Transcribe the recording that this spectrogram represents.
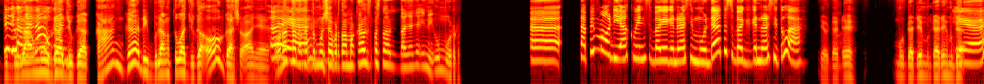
Dibilang tahu muda kan. juga kagak, dibilang tua juga ogah soalnya. Oh Orang kalau ya? ketemu saya pertama kali pas na nanyanya ini, umur. Eee, tapi mau diakuin sebagai generasi muda atau sebagai generasi tua? Ya udah deh, muda deh muda deh, muda. Iya.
